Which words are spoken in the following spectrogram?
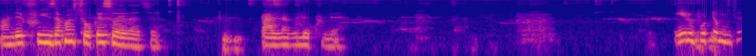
আমাদের ফ্রিজ এখন শোকেস হয়ে গেছে। পাল্লাগুলো খুলে। এর উপরটা মুছে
